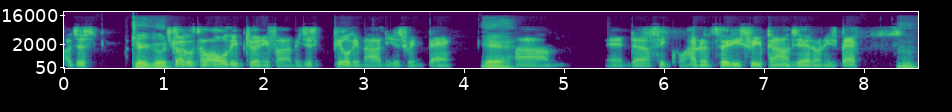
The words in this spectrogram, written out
I just Too good. struggled to hold him, turn him home. He just peeled him out, and he just went bang. Yeah. Um, and uh, I think 133 pounds he had on his back, Mm.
